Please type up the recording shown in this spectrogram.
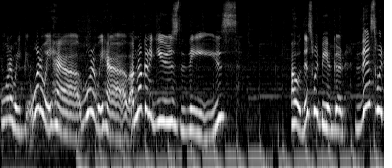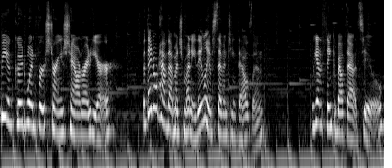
What do we, what do we have? What do we have? I'm not going to use these. Oh, this would be a good, this would be a good one for Strangetown right here. But they don't have that much money. They only have 17,000. We got to think about that too.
